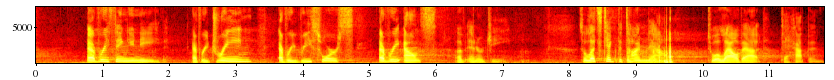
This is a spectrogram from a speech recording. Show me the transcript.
everything you need every dream, every resource, every ounce of energy. So let's take the time now to allow that to happen.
